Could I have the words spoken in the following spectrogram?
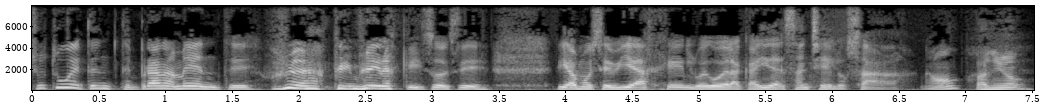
yo, estuve tempranamente, una de las primeras que hizo ese, digamos, ese viaje luego de la caída de Sánchez de Lozada, ¿no? ¿Año?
